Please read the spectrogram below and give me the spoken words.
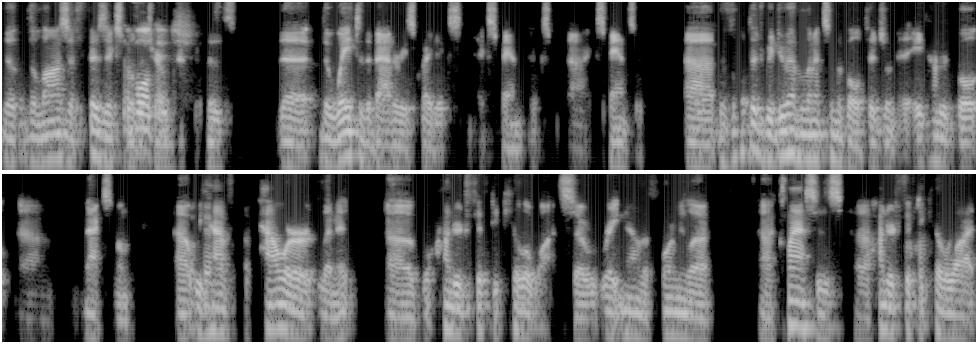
the, the laws of physics the will voltage. The the weight of the battery is quite ex, expand, ex, uh, expansive. Uh, the voltage we do have limits on the voltage, 800 volt um, maximum. Uh, okay. We have a power limit of 150 kilowatts. So right now the formula uh, class is 150 kilowatt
